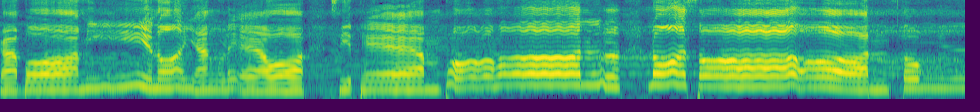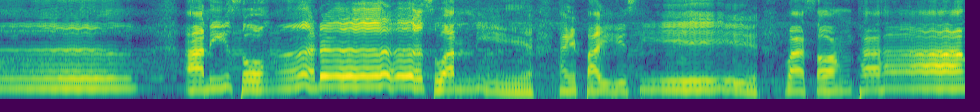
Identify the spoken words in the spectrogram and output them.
กะบ่มีน้อยยังแล้วสิแถมพรน้อสอนทรง อานิสงเด้อส่วนนี้ให้ไปสิว่าสองทาง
